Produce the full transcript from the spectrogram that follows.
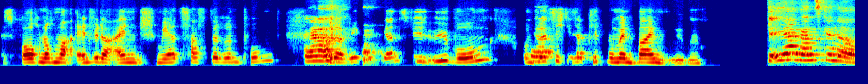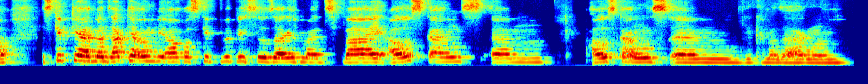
es braucht nochmal entweder einen schmerzhafteren Punkt ja. oder wirklich ganz viel Übung und plötzlich dieser Klickmoment beim Üben. Ja, ganz genau. Es gibt ja, man sagt ja irgendwie auch, es gibt wirklich so, sage ich mal, zwei Ausgangs, ähm, Ausgangs, ähm, wie kann man sagen,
